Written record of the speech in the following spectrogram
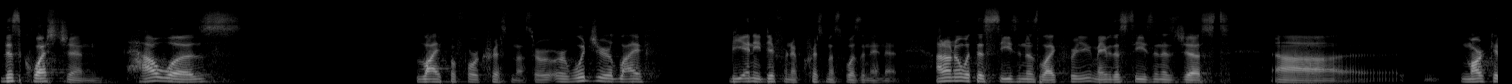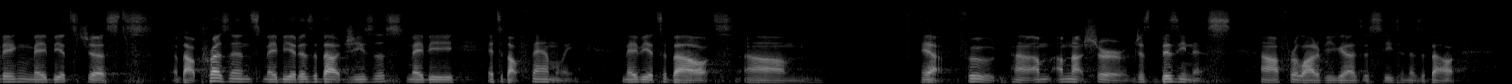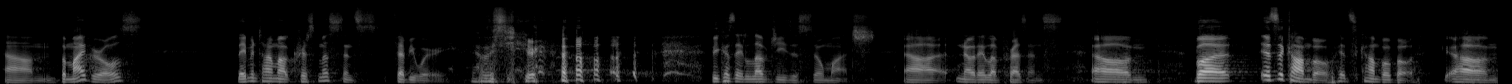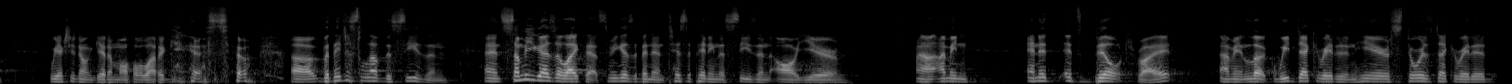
this question how was life before Christmas? Or, or would your life be any different if Christmas wasn't in it? I don't know what this season is like for you. Maybe this season is just uh, marketing. Maybe it's just about presents. Maybe it is about Jesus. Maybe it's about family. Maybe it's about um, yeah, food. Uh, I'm, I'm not sure. Just busyness uh, for a lot of you guys this season is about. Um, but my girls, they've been talking about Christmas since February of this year because they love Jesus so much. Uh, no, they love presents. Um, but it's a combo. It's a combo both. Um, we actually don't get them a whole lot of gifts. So, uh, but they just love the season. And some of you guys are like that. Some of you guys have been anticipating the season all year. Uh, I mean, and it, it's built, right? I mean, look, we decorated in here, stores decorated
